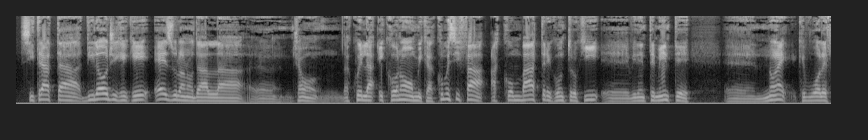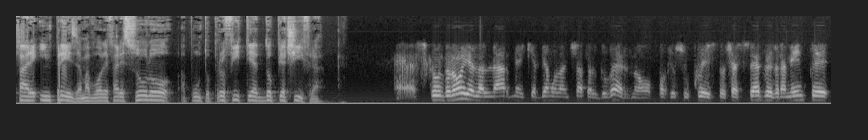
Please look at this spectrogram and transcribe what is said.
si tratta di logiche che esulano dalla, diciamo, da quella economica. Come si fa a combattere contro chi eh, evidentemente eh, non è che vuole fare impresa ma vuole fare solo appunto profitti a doppia cifra secondo noi è l'allarme che abbiamo lanciato al governo proprio su questo, cioè serve veramente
